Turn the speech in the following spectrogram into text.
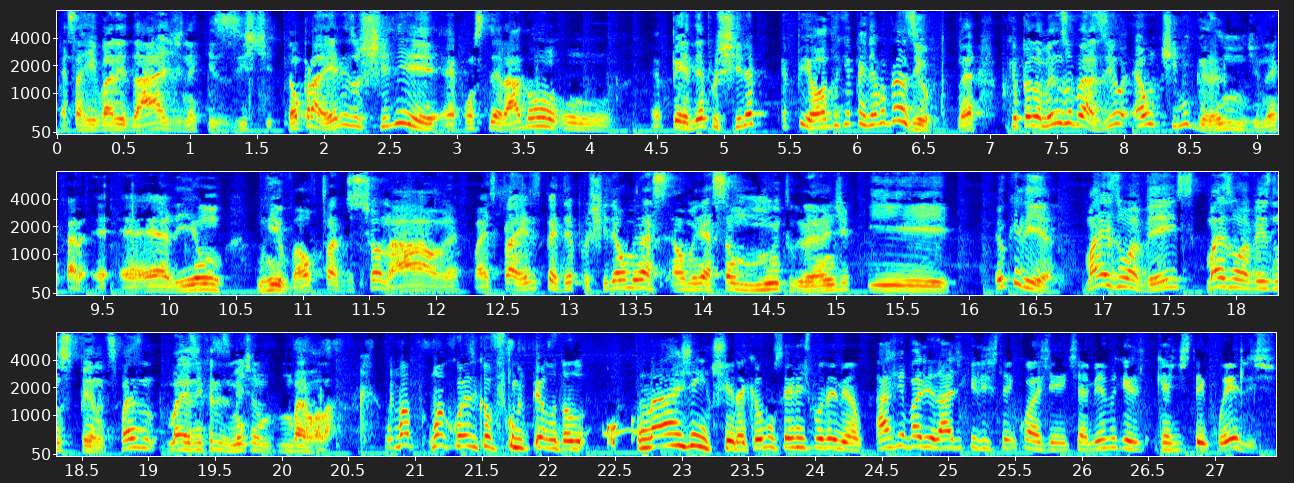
essa rivalidade né, que existe. Então, para eles, o Chile é considerado um. um- é, perder pro Chile é, pior do que perder pro Brasil, né? Porque pelo menos o Brasil é um time grande, né, cara? É, é- é ali um, um rival tradicional, né? Mas para eles perder pro Chile é uma humilhação, é uma humilhação muito grande e eu queria, mais uma vez, mais uma vez nos pênaltis, mas, mas infelizmente não vai rolar. Uma, uma coisa que eu fico me perguntando, na Argentina, que eu não sei responder mesmo, a rivalidade que eles têm com a gente é a mesma que, eles- que a gente tem com eles?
